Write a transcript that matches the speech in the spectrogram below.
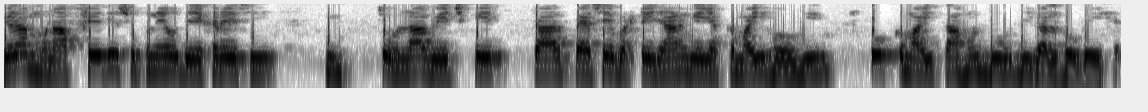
ਜਿਹੜਾ ਮੁਨਾਫੇ ਦੇ ਸੁਪਨੇ ਉਹ ਦੇਖ ਰਹੇ ਸੀ ਝੋਨਾ ਵੇਚ ਕੇ ਚਾਰ ਪੈਸੇ ਵੱਟੇ ਜਾਣਗੇ ਜਾਂ ਕਮਾਈ ਹੋਊਗੀ, ਉਹ ਕਮਾਈ ਤਾਂ ਹੁਣ ਦੂਰ ਦੀ ਗੱਲ ਹੋ ਗਈ ਹੈ।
